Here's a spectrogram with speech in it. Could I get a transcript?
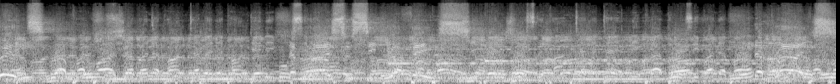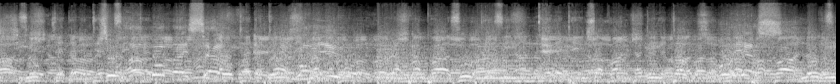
wait. The price to seek your face. The price to humble myself before you. Oh yes. The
